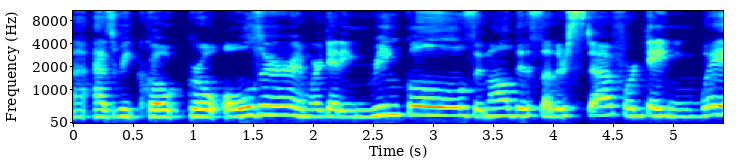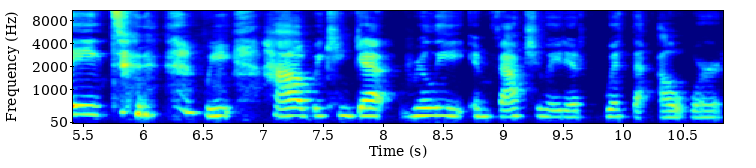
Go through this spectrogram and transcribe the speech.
uh, as we grow, grow older and we're getting wrinkles and all this other stuff, we're gaining weight. we have, we can get really infatuated with the outward.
